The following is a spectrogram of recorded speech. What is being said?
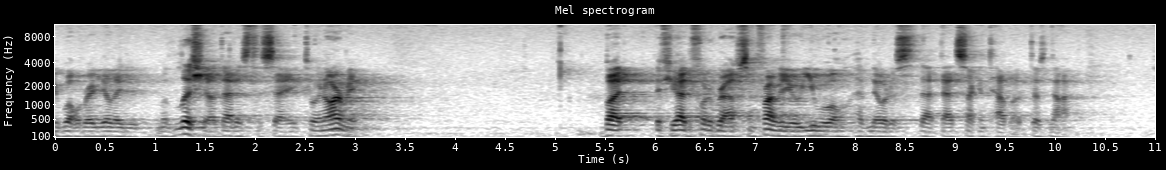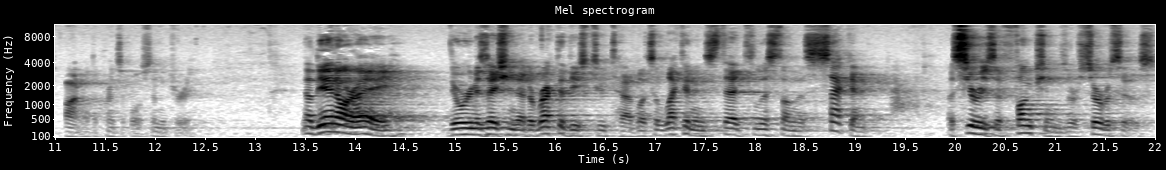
a well regulated militia, that is to say, to an army. But if you had the photographs in front of you, you will have noticed that that second tablet does not honor the principle of symmetry. Now, the NRA, the organization that erected these two tablets elected instead to list on the second a series of functions or services.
